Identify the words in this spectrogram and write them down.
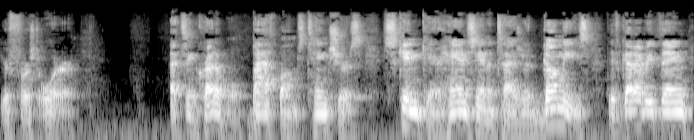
your first order. That's incredible. Bath bombs, tinctures, skincare, hand sanitizer, gummies. They've got everything.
